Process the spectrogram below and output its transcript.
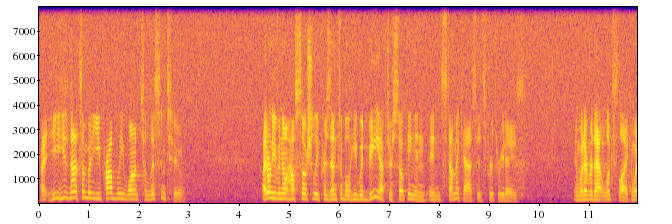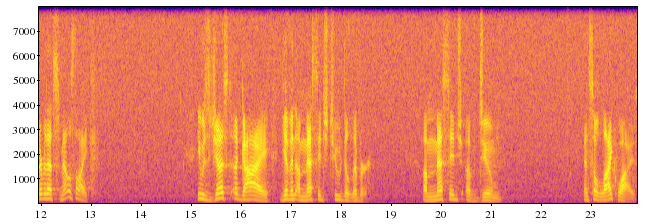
right? He, he's not somebody you probably want to listen to. I don't even know how socially presentable he would be after soaking in, in stomach acids for three days and whatever that looks like and whatever that smells like. He was just a guy given a message to deliver, a message of doom. And so, likewise,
